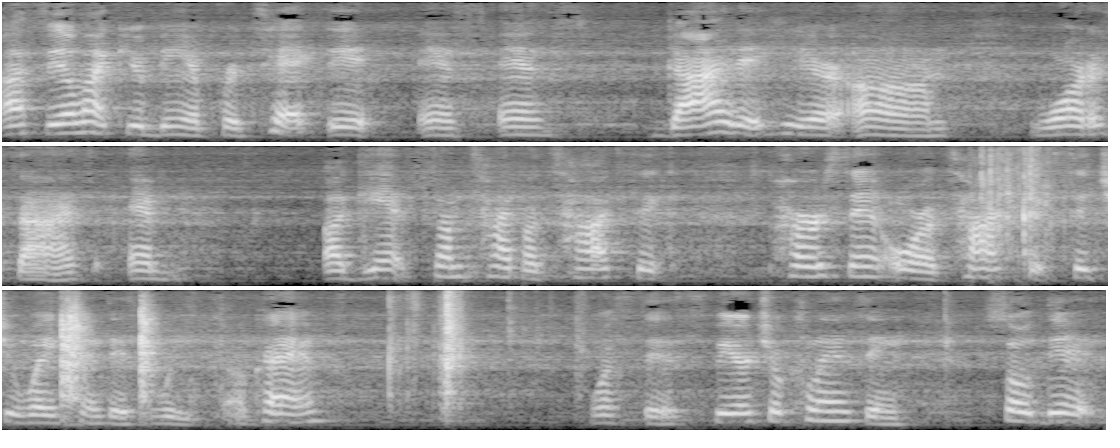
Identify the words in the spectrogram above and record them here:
I feel like you're being protected and, and guided here, um, water signs, and against some type of toxic person or a toxic situation this week, okay? What's this? Spiritual cleansing. So there,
